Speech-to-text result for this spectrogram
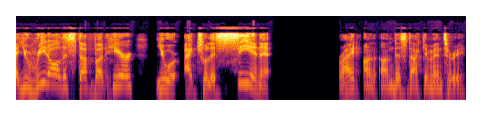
you read all this stuff, but here you were actually seeing it, right, on, on this documentary.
